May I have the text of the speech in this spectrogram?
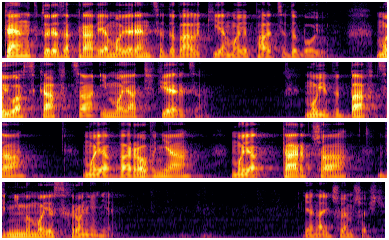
Ten, który zaprawia moje ręce do walki, a moje palce do boju. Mój łaskawca i moja twierdza. Mój wybawca, moja warownia, moja tarcza, w nim moje schronienie. Ja naliczyłem sześć.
